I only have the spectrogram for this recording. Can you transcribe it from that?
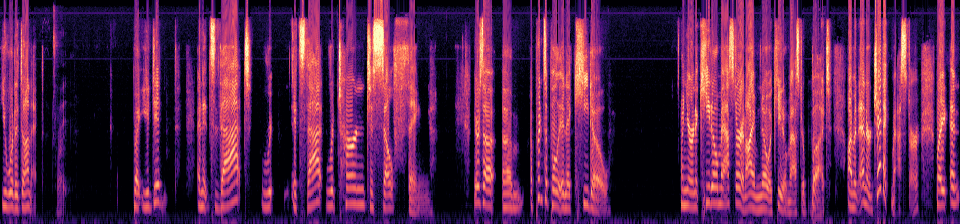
you would have done it Right. But you didn't. And it's that re- it's that return to self thing. There's a um, a principle in aikido. When you're an aikido master and i am no aikido master but i'm an energetic master right? And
